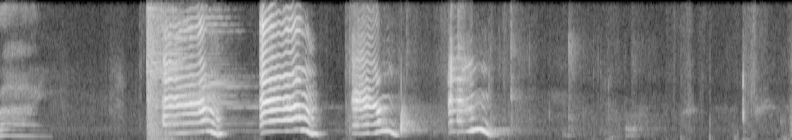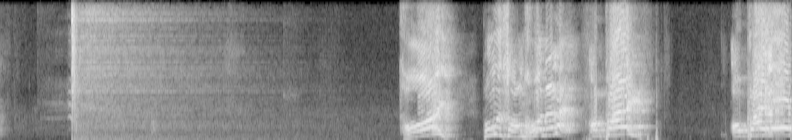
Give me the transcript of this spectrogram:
บาย ถอยพวกมึงสองคนนั่นแหละ ออกไป ออกไปเลย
